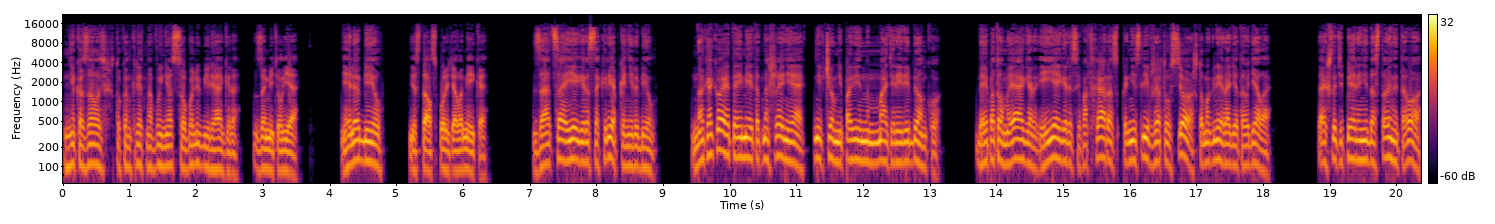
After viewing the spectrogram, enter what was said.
«Мне казалось, что конкретно вы не особо любили Агера», — заметил я. «Не любил», — не стал спорить Аламейка. «За отца Егерса крепко не любил. Но какое это имеет отношение к ни в чем не повинным матери и ребенку? Да и потом и Агер, и Егерс, и Фатхарас принесли в жертву все, что могли ради этого дела. Так что теперь они достойны того,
